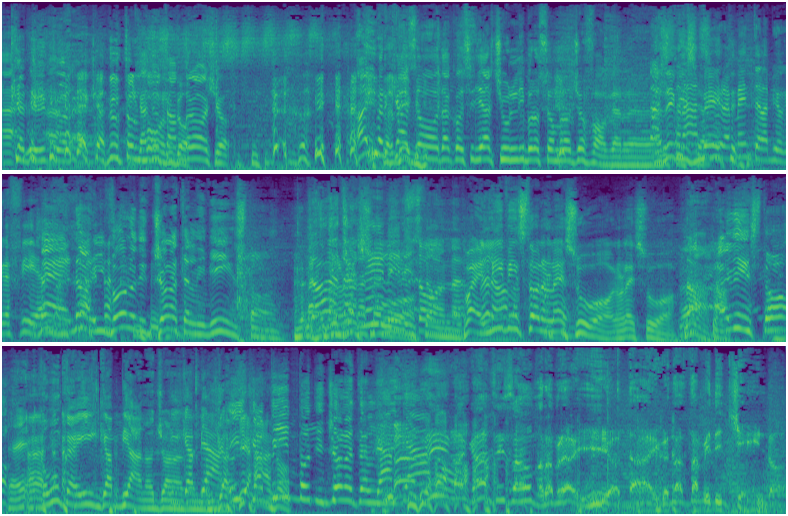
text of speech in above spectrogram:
Mac addirittura. È caduto il Caduto mondo. Ambrogio. Hai per caso da consigliarci un libro su Ambrogio Fogar? Ma devi Sarà smettere. sicuramente la biografia. Beh, no, il volo di Jonathan Livingston. Jonathan Jonathan Livingston. Poi il Però- Livingstone non è suo, non è suo. No, hai visto? Eh, Comunque è il gabbiano, Jonathan. Il gabbiano. Il Gabbiano. Gabibbo di Jonathan Livingston. Ragazzi, sono proprio io, dai, cosa stavi dicendo?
